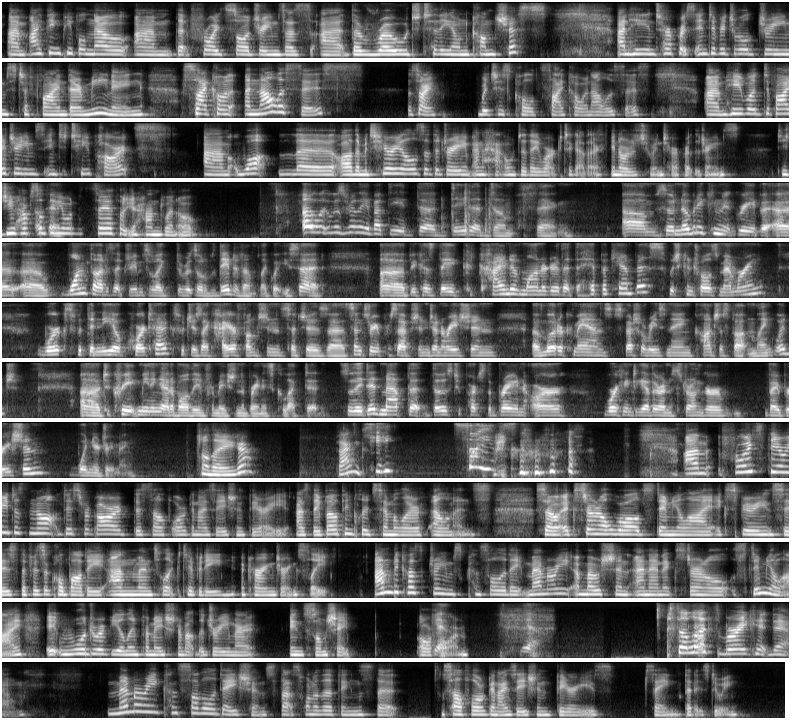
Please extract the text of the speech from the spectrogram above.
Um, I think people know um, that Freud saw dreams as uh, the road to the unconscious, and he interprets individual dreams to find their meaning. Psychoanalysis, sorry, which is called psychoanalysis, um, he would divide dreams into two parts. Um, what the, are the materials of the dream, and how do they work together in order to interpret the dreams? Did you have something Okay. you wanted to say? I thought your hand went up. Oh, it was really about the the data dump thing. Um, so nobody can agree, but uh, uh, one thought is that dreams are like the result of the data dump, like what you said, uh, because they could kind of monitor that the hippocampus, which controls memory, works with the neocortex, which is like higher functions such as uh, sensory perception, generation of motor commands, special reasoning, conscious thought, and language. Uh, to create meaning out of all the information the brain has collected. So they did map that those two parts of the brain are working together in a stronger vibration when you're dreaming. Oh, there you go. Thanks. Science. um, Freud's theory does not disregard the self-organization theory, as they both include similar elements. So, external world stimuli, experiences, the physical body, and mental activity occurring during sleep. And because dreams consolidate memory, emotion, and an external stimuli, it would reveal information about the dreamer in some shape or Yeah. form. yeah. So let's break it down. Memory consolidation. So that's one of the things that self-organization theory is saying that it's doing.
